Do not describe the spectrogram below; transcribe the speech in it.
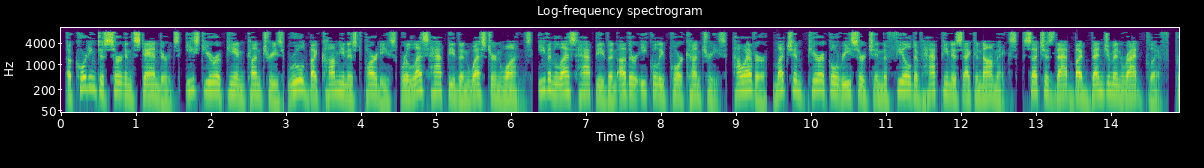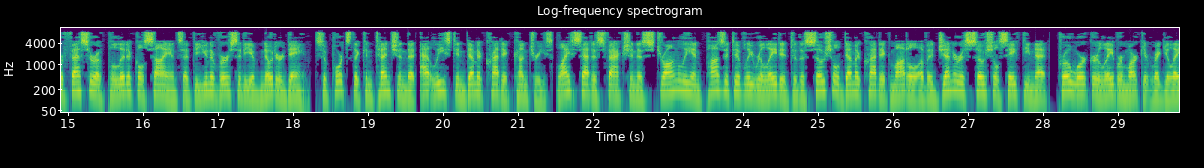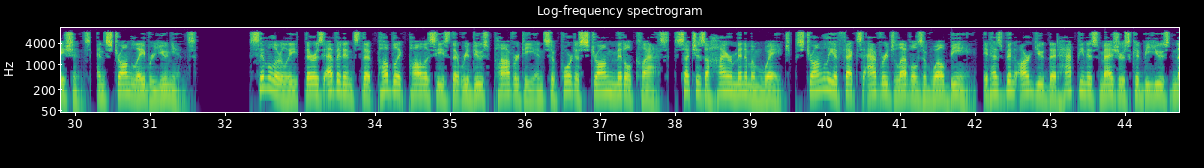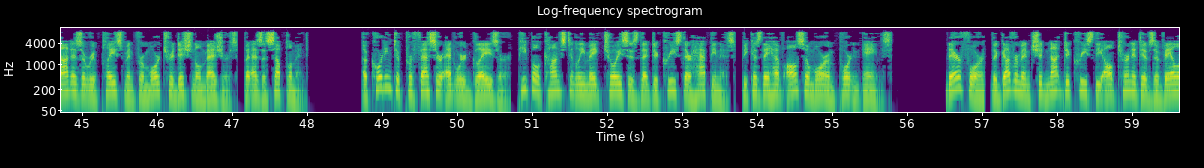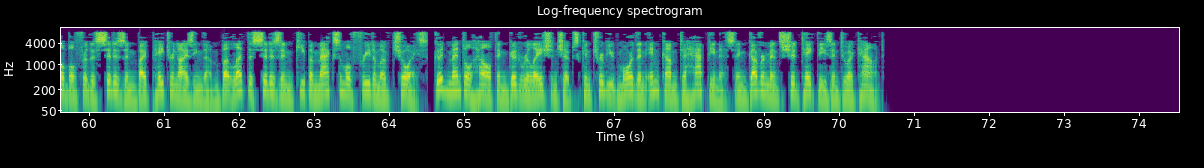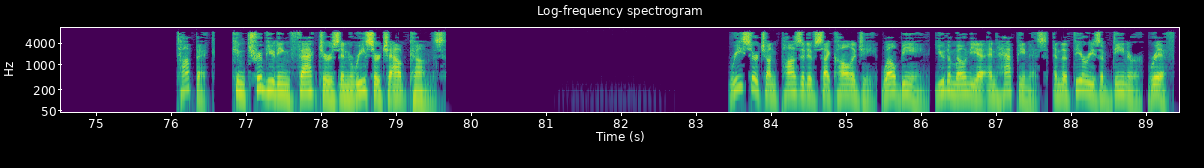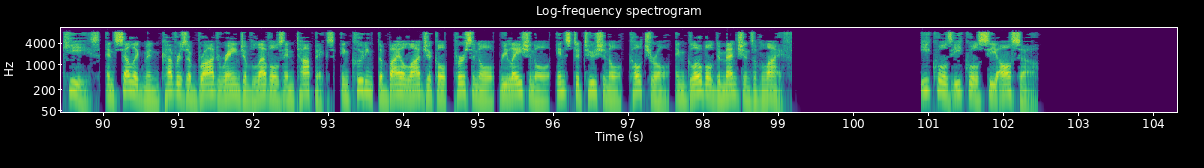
According to certain standards, East European countries ruled by communist parties were less happy than Western ones, even less happy than other equally poor countries. However, much empirical research in the field of happiness economics, such as that by Benjamin Radcliff, professor of political science at the University of Notre Dame, supports the contention that at least in democratic countries, life satisfaction is strongly and positively related to the social democratic model of a generous social safety net, pro-worker labor market regulation and strong labor unions. Similarly, there is evidence that public policies that reduce poverty and support a strong middle class, such as a higher minimum wage, strongly affects average levels of well-being. It has been argued that happiness measures could be used not as a replacement for more traditional measures, but as a supplement. According to Professor Edward Glaeser, people constantly make choices that decrease their happiness, because they have also more important aims. Therefore, the government should not decrease the alternatives available for the citizen by patronizing them but let the citizen keep a maximal freedom of choice. Good mental health and good relationships contribute more than income to happiness and governments should take these into account. Contributing factors and research outcomes. Research on positive psychology, well-being, eudaimonia and happiness, and the theories of Diener, Ryff, Keyes, and Seligman covers a broad range of levels and topics, including the biological, personal, relational, institutional, cultural, and global dimensions of life. See also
